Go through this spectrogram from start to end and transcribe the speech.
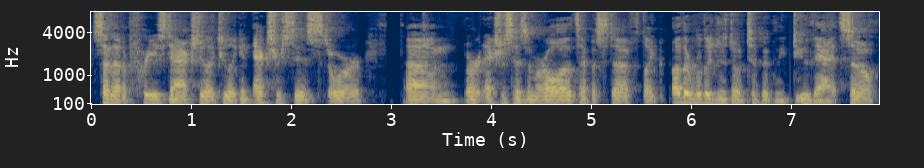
send out a priest to actually like do like an exorcist or um, or exorcism or all that type of stuff. Like other religions don't typically do that. So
